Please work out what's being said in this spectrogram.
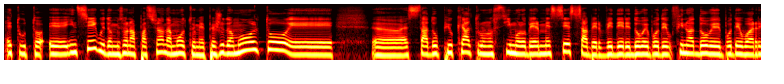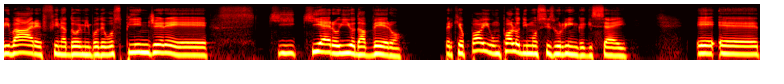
e tutto. E in seguito mi sono appassionata molto, mi è piaciuta molto e eh, è stato più che altro uno stimolo per me stessa per vedere potevo, fino a dove potevo arrivare, fino a dove mi potevo spingere e chi, chi ero io davvero. Perché poi un po' lo dimostri sul ring chi sei e eh,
